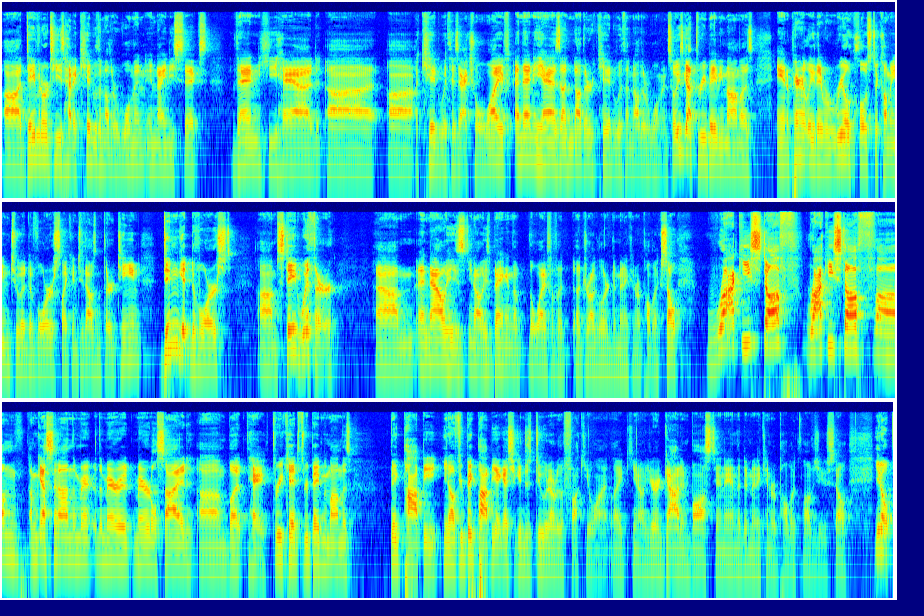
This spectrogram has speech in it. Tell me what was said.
Uh, David Ortiz had a kid with another woman in 96. Then he had uh, uh, a kid with his actual wife, and then he has another kid with another woman. So he's got three baby mamas, and apparently they were real close to coming to a divorce, like in 2013. Didn't get divorced, um, stayed with her, um, and now he's you know he's banging the, the wife of a, a drug lord in Dominican Republic. So rocky stuff, rocky stuff. Um, I'm guessing on the mar- the mar- marital side, um, but hey, three kids, three baby mamas Big Papi. You know, if you're Big Papi, I guess you can just do whatever the fuck you want. Like, you know, you're a god in Boston and the Dominican Republic loves you. So, you know,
